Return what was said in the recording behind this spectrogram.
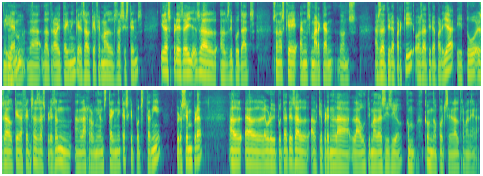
diguem, uh mhm. -huh. de, del treball tècnic, és el que fem els assistents, i després ells, el, els diputats, són els que ens marquen, doncs, has de tirar per aquí o has de tirar per allà i tu és el que defenses després en, en les reunions tècniques que pots tenir, però sempre l'eurodiputat és el, el que pren la, la última decisió, com, com no pot ser d'altra manera.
